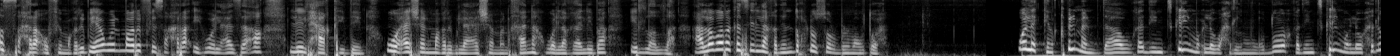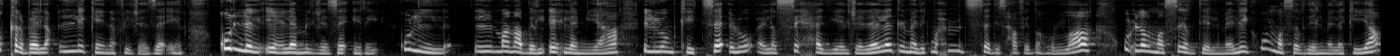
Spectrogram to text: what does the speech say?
الصحراء في مغربها والمغرب في صحراء صحرائه والعزاء للحاقدين. وعاش المغرب لا عاش من خانه ولا غالب إلا الله. على بركة الله غادي ندخلوا صلب الموضوع. ولكن قبل ما نبداو غادي نتكلموا على واحد الموضوع غادي نتكلموا على واحد القربلة اللي كاينة في الجزائر. كل الإعلام الجزائري كل المنابر الإعلامية اليوم كيتسائلوا على الصحة ديال جلالة الملك محمد السادس حفظه الله وعلى المصير ديال الملك والمصير ديال الملكية.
